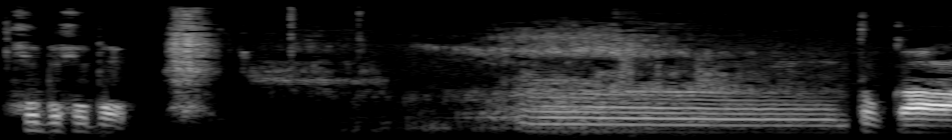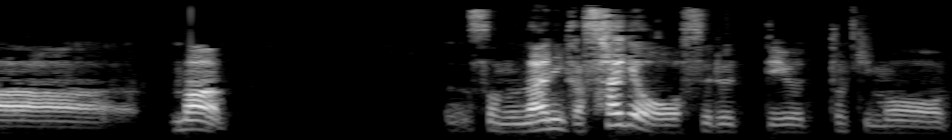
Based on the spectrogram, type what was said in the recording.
ほぼほぼ。うーん、とか、まあ、その何か作業をするっていう時も、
